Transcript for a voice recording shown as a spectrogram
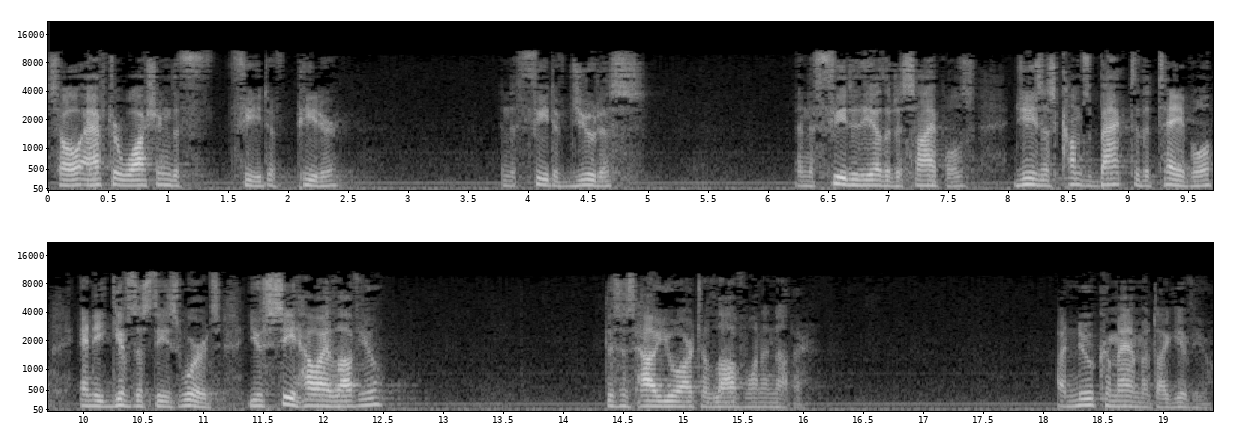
So, after washing the feet of Peter, and the feet of Judas and the feet of the other disciples, Jesus comes back to the table and he gives us these words You see how I love you? This is how you are to love one another. A new commandment I give you.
